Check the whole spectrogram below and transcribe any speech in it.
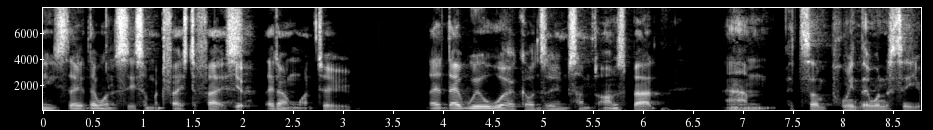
70s, they, they want to see someone face to face. They don't want to, they, they will work on Zoom sometimes, but um, At some point, they want to see you.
